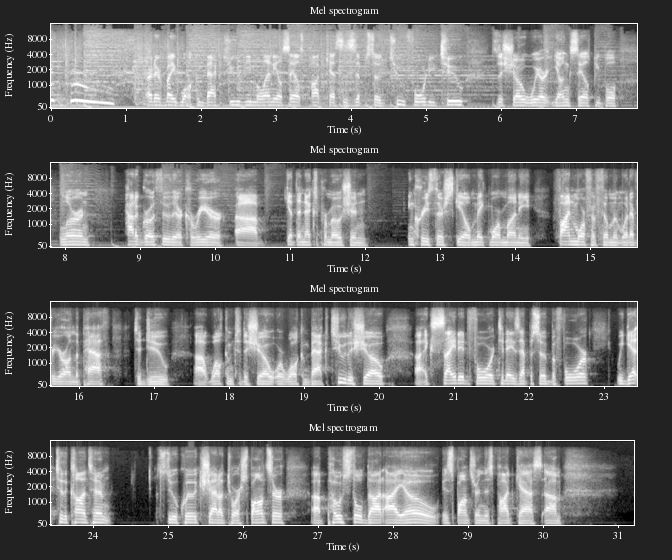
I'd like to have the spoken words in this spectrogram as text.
All right, everybody, welcome back to the Millennial Sales Podcast. This is episode 242. It's a show where young salespeople learn how to grow through their career, uh, get the next promotion, increase their skill, make more money, find more fulfillment, whatever you're on the path to do. Uh, welcome to the show or welcome back to the show. Uh, excited for today's episode. Before we get to the content, let's do a quick shout out to our sponsor. Uh, Postal.io is sponsoring this podcast. Um,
